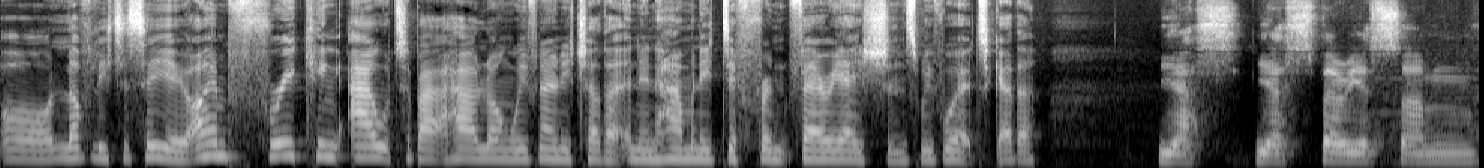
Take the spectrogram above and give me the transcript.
Oh, lovely to see you. I am freaking out about how long we've known each other and in how many different variations we've worked together. Yes, yes, various um,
